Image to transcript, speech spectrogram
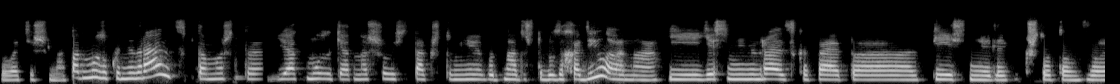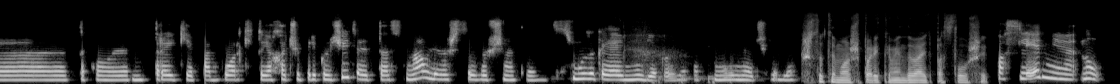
была тишина. Под музыку не нравится, потому что я к музыке отношусь так, что что мне вот надо, чтобы заходила она. И если мне не нравится какая-то песня или что-то в э, такой треке, подборке, то я хочу переключить, а это останавливаешься. В общем, это с музыкой я не бегаю, я не, не очень люблю. Что ты можешь порекомендовать послушать? Последнее, ну,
